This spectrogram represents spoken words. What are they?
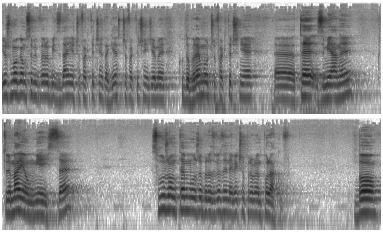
już mogą sobie wyrobić zdanie, czy faktycznie tak jest, czy faktycznie idziemy ku dobremu, czy faktycznie e, te zmiany, które mają miejsce, służą temu, żeby rozwiązać największy problem Polaków. Bo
